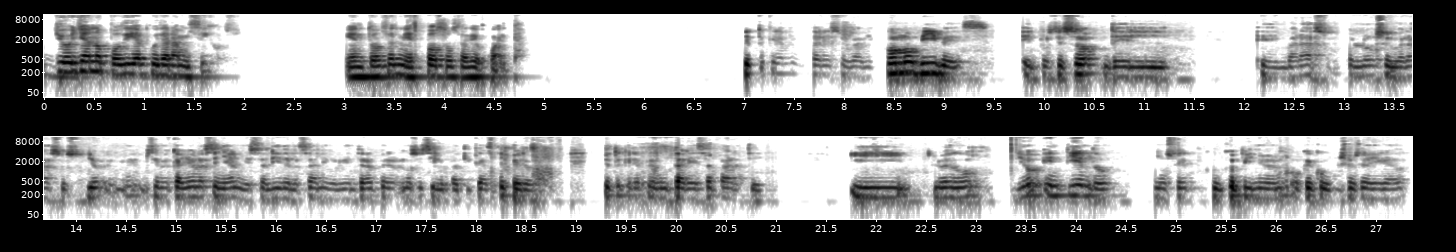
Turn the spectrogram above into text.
yo ya no podía cuidar a mis hijos. Y entonces mi esposo se dio cuenta. Yo te quería preguntar eso, Gaby. ¿Cómo vives el proceso del embarazo o los embarazos? Yo, se me cayó la señal, me salí de la sala y volví a entrar, pero no sé si lo platicaste, pero yo te quería preguntar esa parte. Y luego yo entiendo, no sé con qué opinión o qué conclusión se ha llegado,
